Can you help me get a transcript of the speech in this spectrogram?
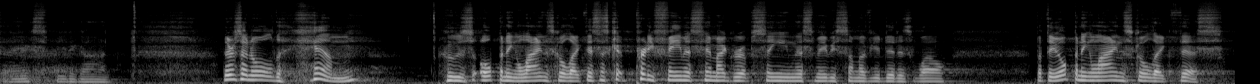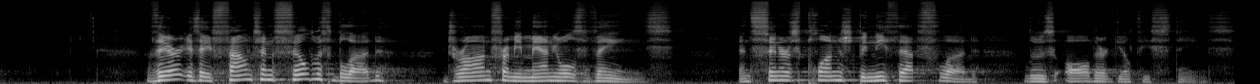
Thanks be to God. There's an old hymn whose opening lines go like this. It's a pretty famous hymn. I grew up singing this. Maybe some of you did as well. But the opening lines go like this There is a fountain filled with blood drawn from Emmanuel's veins, and sinners plunged beneath that flood lose all their guilty stains.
